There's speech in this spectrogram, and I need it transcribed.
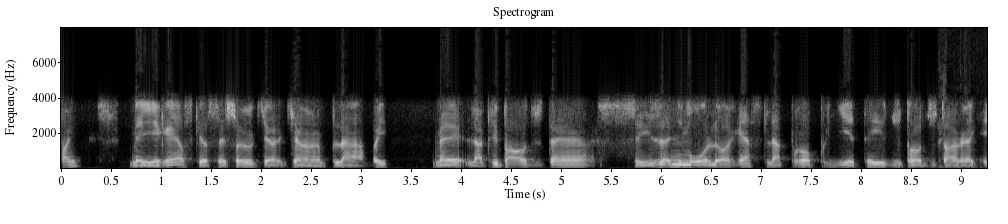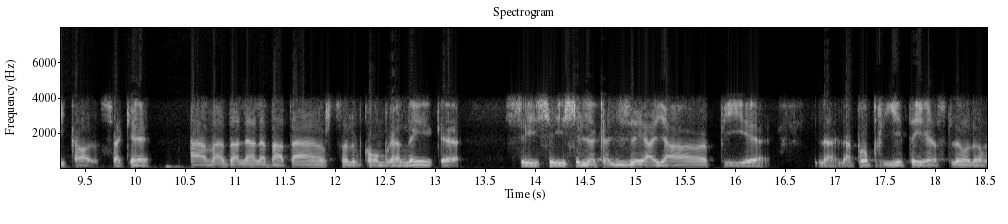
fin, mais il reste que c'est sûr qu'il y, a un plan B. Mais la plupart du temps, ces animaux-là restent la propriété du producteur agricole. C'est que avant d'aller à l'abattage, vous comprenez que c'est localisé ailleurs, puis euh, la, propriété reste là. là.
